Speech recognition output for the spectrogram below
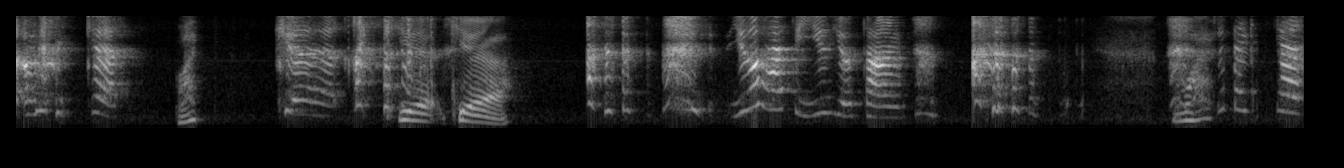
tongue. care. What? Care. Kia, kia. you don't have to use your tongue. What? Just like care.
